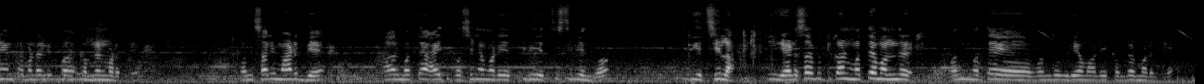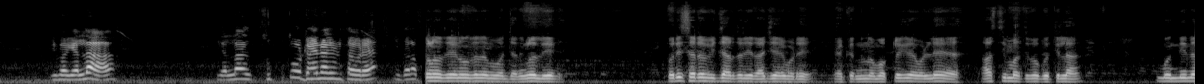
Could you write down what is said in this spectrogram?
ಮಾಲಿನ್ಯಂತ್ರ ಮಂಡಳಿ ಕಂಪ್ಲೇಂಟ್ ಮಾಡುತ್ತೆ. ಒಂದು ಸಾರಿ ಮಾಡಿದ್ವಿ ಆಮೇಲೆ ಮತ್ತೆ ಆಯ್ತು ಪರಿಶೀಲನೆ ಮಾಡಿ ಎತ್ತಿ ಎತ್ತಿಸ್ತೀವಿ ಅಂದರು. ಈಗ ಎತ್ತಿಲ್ಲ. ಈಗ ಎರಡು ಸಾವಿರ ಬಿಟ್ಕೊಂಡು ಮತ್ತೆ ಬಂದರೆ ಒಂದು ಮತ್ತೆ ಒಂದು ವಿಡಿಯೋ ಮಾಡಿ ಕಂಪ್ಲೇಂಟ್ ಮಾಡಿದ್ವಿ ಇವಾಗೆಲ್ಲ ಎಲ್ಲ ಸುತ್ತು ಡ್ರೈನೇಜ್ ಇಡ್ತಾವ್ರೆ. ಇದೆಲ್ಲ ಏನು ಅಂದರೆ ನಮ್ಮ ಜನಗಳಲ್ಲಿ ಪರಿಸರ ವಿಚಾರದಲ್ಲಿ ರಾಜಿ ಆಗಬೇಡಿ. ಯಾಕಂದ್ರೆ ನಮ್ಮ ಮಕ್ಕಳಿಗೆ ಒಳ್ಳೆ ಆಸ್ತಿ ಮಾಡ್ತೀವೋ ಗೊತ್ತಿಲ್ಲ. ಮುಂದಿನ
